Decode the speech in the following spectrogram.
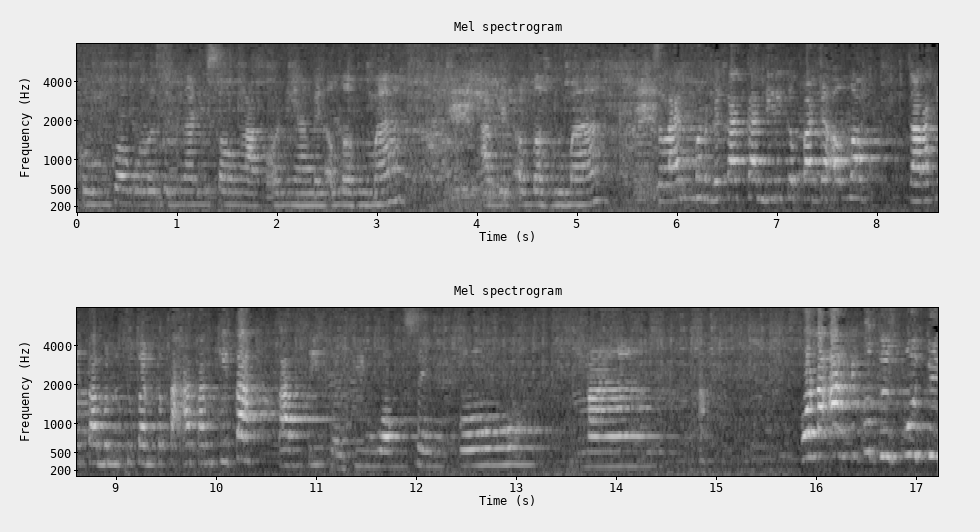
Muga kula jenengan iso nglakoni amin Allahumma. Amin Allahumma. Selain mendekatkan diri kepada Allah cara kita menunjukkan ketaatan kita kanthi jadi wong sing nah konaah niku dus pundi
